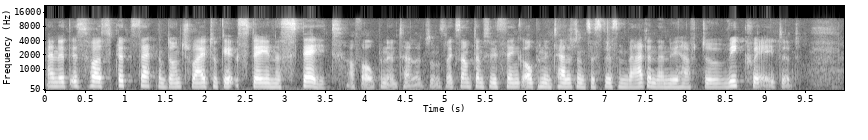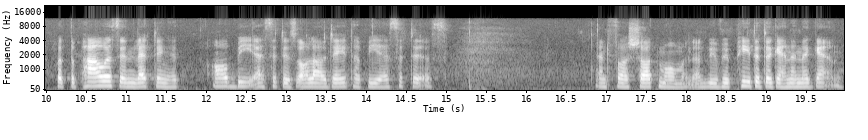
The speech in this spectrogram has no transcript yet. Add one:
And it is for a split second. Don't try to get, stay in a state of open intelligence. Like sometimes we think open intelligence is this and that, and then we have to recreate it. But the power is in letting it all be as it is, all our data be as it is. And for a short moment, and we repeat it again and again.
